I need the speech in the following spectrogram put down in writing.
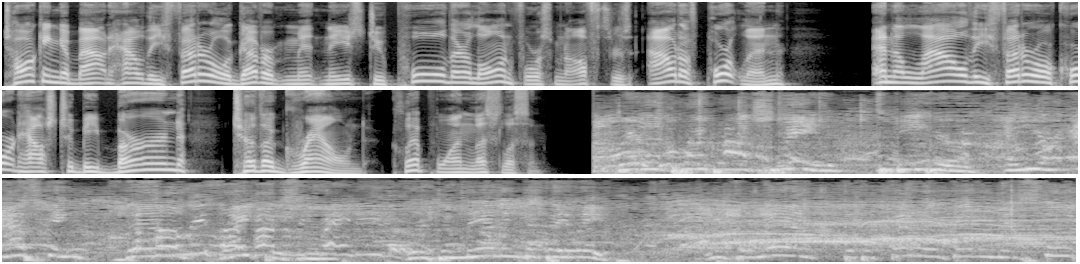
talking about how the federal government needs to pull their law enforcement officers out of Portland and allow the federal courthouse to be burned to the ground. Clip 1, let's listen. They're not properly trained to be here, and we are asking them police aren't properly trained either. We're demanding that they leave. We demand that the federal government stop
